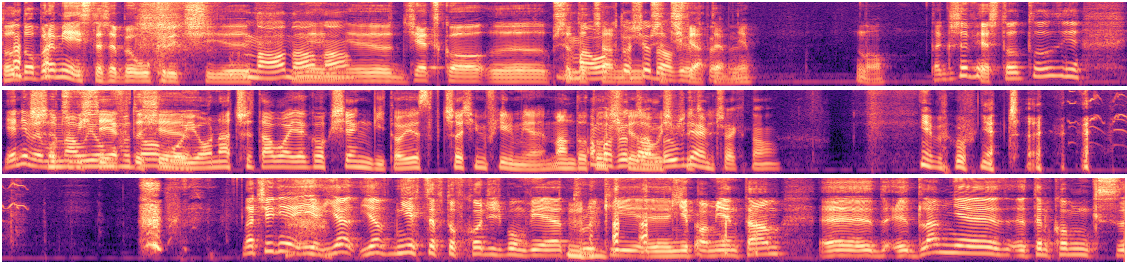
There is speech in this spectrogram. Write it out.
To dobre miejsce, żeby ukryć e, no, no, no. dziecko e, przed Mało oczami, przed światem. Nie? No. Także wiesz, to, to ja nie wiem Trzymał oczywiście ją jak w to domu się... i ona czytała jego księgi. To jest w trzecim filmie. Mando to A może dom był w Niemczech, no. nie był w Niemczech. Znaczy nie, ja, ja nie chcę w to wchodzić, bo mówię, ja trójki e, nie pamiętam. E, dla mnie ten komiks e,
